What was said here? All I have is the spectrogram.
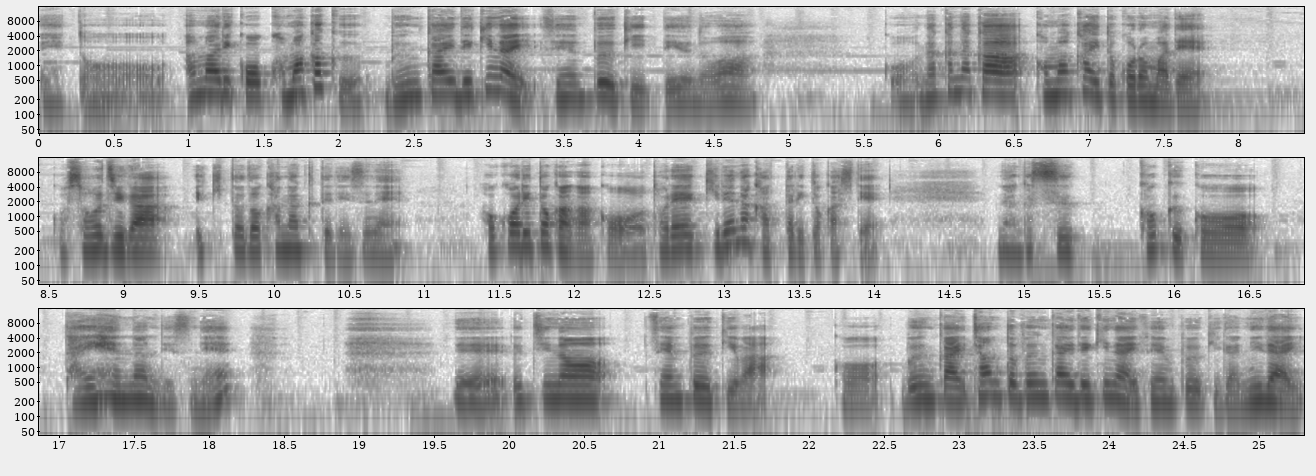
えーと、あまりこう細かく分解できない扇風機っていうのはこうなかなか細かいところまでこう掃除が行き届かなくてですねほこりとかがこう取れきれなかったりとかしてなんかすっごくこう大変なんですね。でうちの扇風機はこう分解ちゃんと分解できない扇風機が2台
